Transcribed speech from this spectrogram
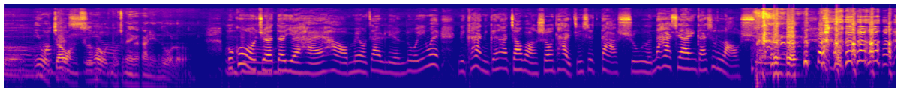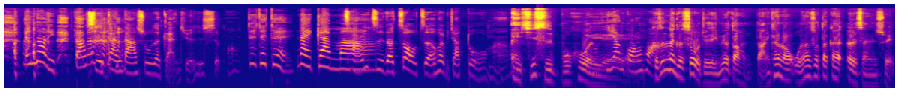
了，因为我交往之后我就没跟他联络了。不过我觉得也还好，没有再联络，因为你看你跟他交往的时候他已经是大叔了，那他现在应该是老叔了。哎，那你当时干大叔的感觉是什么？对对对，耐干吗？肠子的皱褶会比较多吗？哎，其实不会耶，一样光滑。可是那个时候我觉得也没有到很大，你看哦，我那时候大概二三岁，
